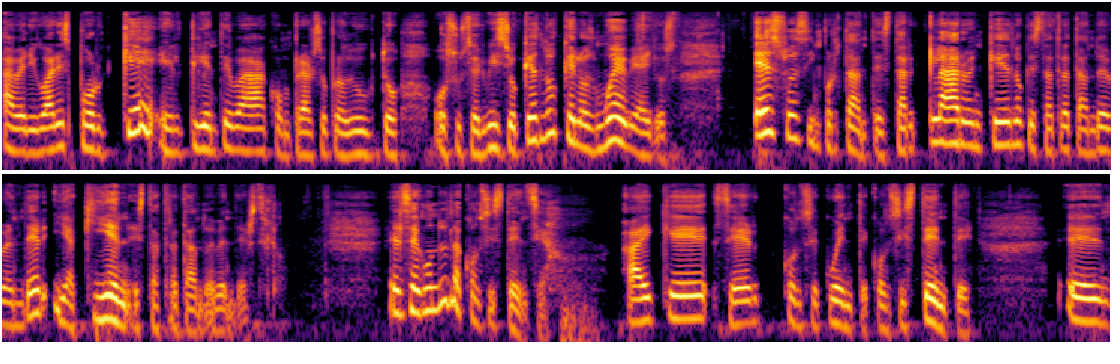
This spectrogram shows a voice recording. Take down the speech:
averiguar es por qué el cliente va a comprar su producto o su servicio, qué es lo que los mueve a ellos. Eso es importante, estar claro en qué es lo que está tratando de vender y a quién está tratando de vendérselo. El segundo es la consistencia. Hay que ser consecuente, consistente. En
